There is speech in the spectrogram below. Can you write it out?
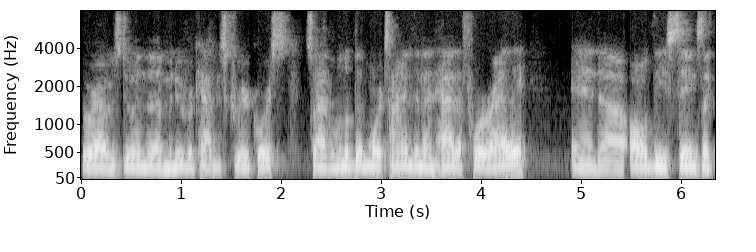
where I was doing the maneuver captain's career course. So I had a little bit more time than I'd had at Fort Riley. And uh, all these things, like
